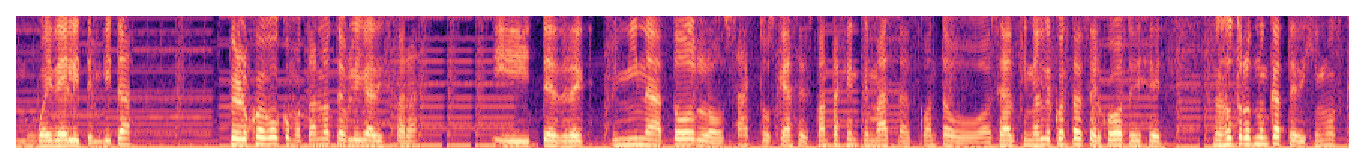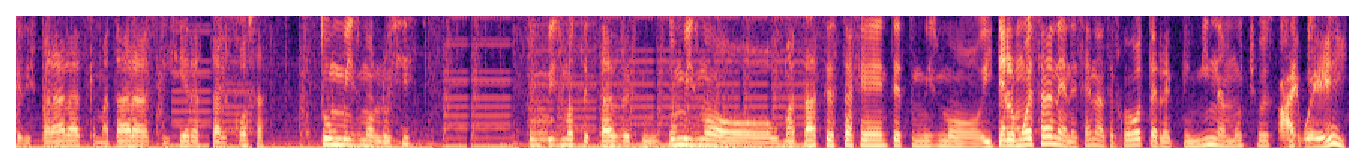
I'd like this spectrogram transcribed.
un güey de élite militar, pero el juego como tal no te obliga a disparar y te recrimina todos los actos que haces, cuánta gente matas, cuánto, o sea, al final de cuentas el juego te dice, nosotros nunca te dijimos que dispararas, que mataras, hicieras tal cosa, tú mismo lo hiciste. Tú mismo te estás, tú mismo mataste a esta gente, tú mismo, y te lo muestran en escenas, el juego te recrimina mucho eso. ay, güey.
